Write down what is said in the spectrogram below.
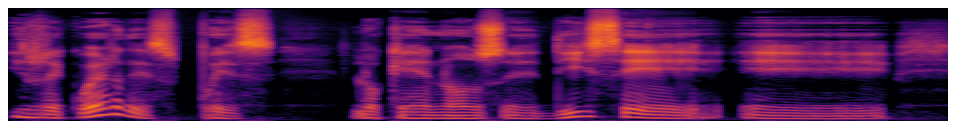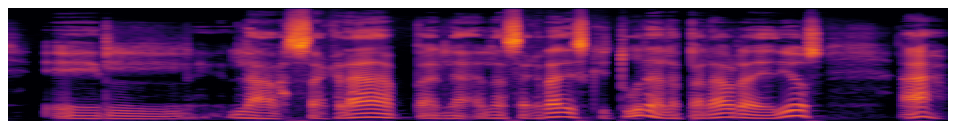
y recuerdes pues lo que nos eh, dice eh, la, sagrada, la Sagrada Escritura, la palabra de Dios. Ah,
